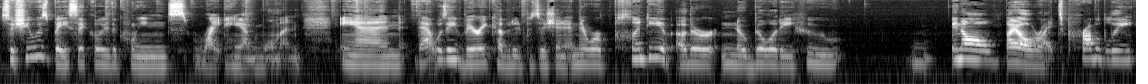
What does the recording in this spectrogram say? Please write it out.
So she was basically the queen's right hand woman. And that was a very coveted position. And there were plenty of other nobility who in all by all rights probably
